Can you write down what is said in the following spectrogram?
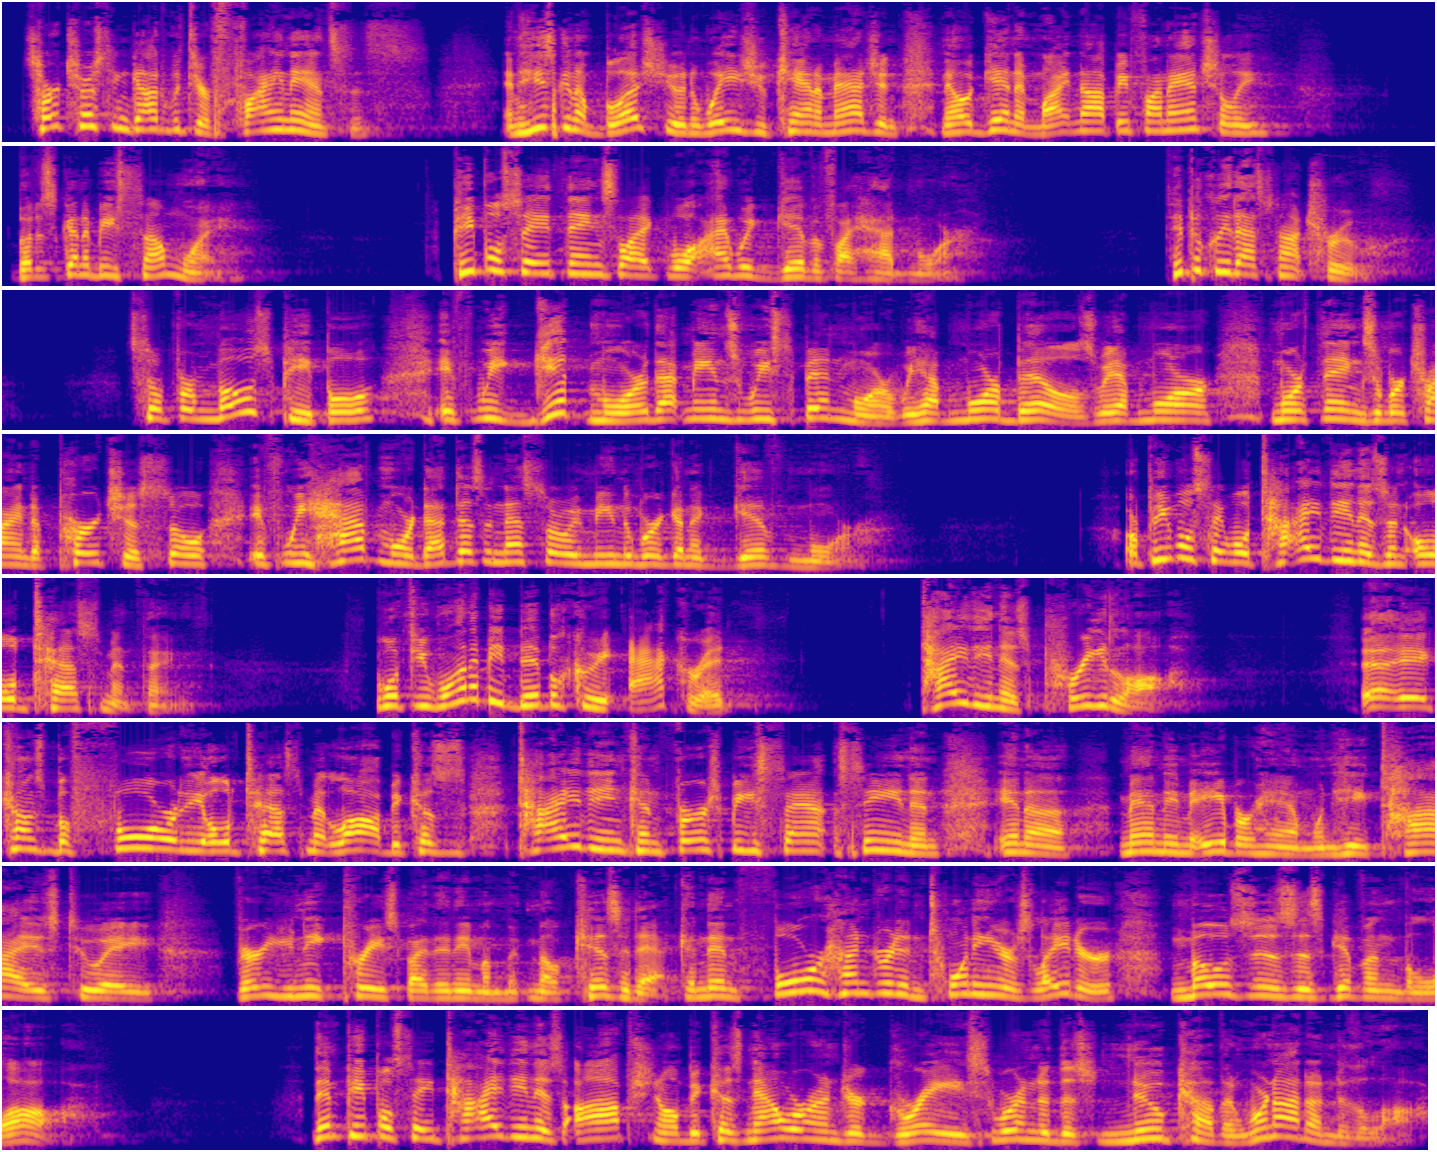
Start trusting God with your finances. And He's going to bless you in ways you can't imagine. Now, again, it might not be financially, but it's going to be some way. People say things like, well, I would give if I had more. Typically, that's not true. So for most people, if we get more, that means we spend more. We have more bills. We have more, more things that we're trying to purchase. So if we have more, that doesn't necessarily mean that we're going to give more. Or people say, well, tithing is an Old Testament thing. Well, if you want to be biblically accurate, tithing is pre law. It comes before the Old Testament law because tithing can first be seen in, in a man named Abraham when he tithes to a very unique priest by the name of Melchizedek. And then 420 years later, Moses is given the law. Then people say tithing is optional because now we're under grace. We're under this new covenant. We're not under the law.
